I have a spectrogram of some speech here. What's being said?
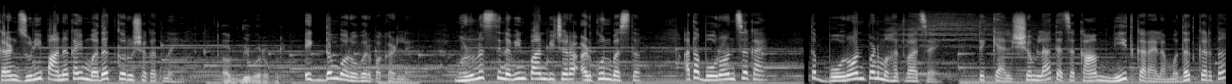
कारण जुनी पानं काही मदत करू शकत नाहीत. अगदी बरोबर. एकदम बरोबर पकडलंय. म्हणूनच ते नवीन पान बिचारा अडकून बसतं. आता बोरॉनचं काय? तर बोरॉन पण महत्वाचं आहे. ते कॅल्शियमला त्याचं काम नीट करायला मदत करतं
